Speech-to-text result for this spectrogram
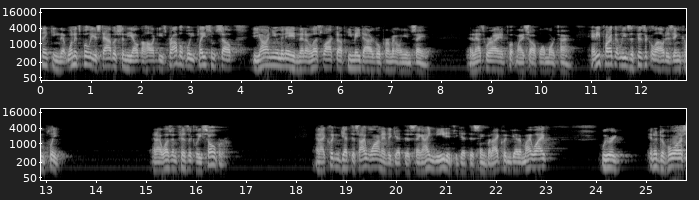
thinking that when it's fully established in the alcoholic, he's probably placed himself beyond human aid and that unless locked up, he may die or go permanently insane. And that's where I had put myself one more time. Any part that leaves the physical out is incomplete and I wasn't physically sober. And I couldn't get this. I wanted to get this thing. I needed to get this thing, but I couldn't get it. My wife, we were in a divorce,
